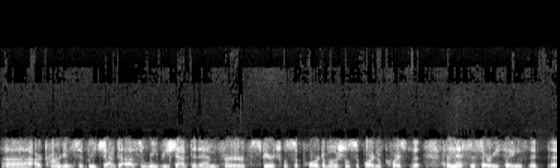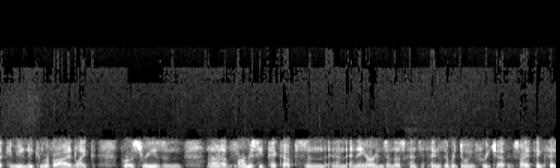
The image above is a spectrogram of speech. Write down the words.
uh, our congregants have reached out to us and we've reached out to them for spiritual support, emotional support, and of course the, the necessary things that uh, community can provide, like groceries and uh, pharmacy pickups and, and, and errands and those kinds of things that we're doing for each other. So I think that,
